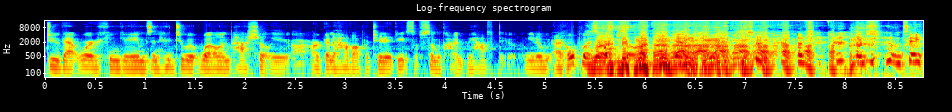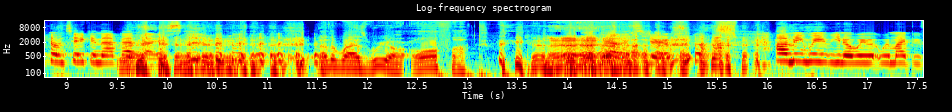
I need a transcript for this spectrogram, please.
do that work in games and who do it well and passionately are, are going to have opportunities of some kind. We have to. You know i hope, I right. hope so I'm, I'm, I'm, take, I'm, taking that bet guys otherwise we are all fucked. Yeah that's true. I mean we you know we, we might be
